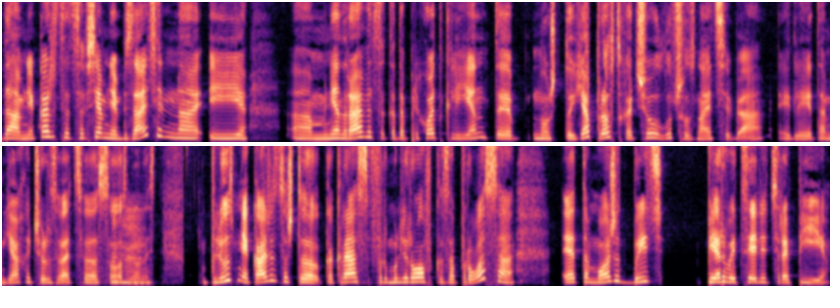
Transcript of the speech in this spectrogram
да, мне кажется, это совсем не обязательно, и мне нравится, когда приходят клиенты, ну, что я просто хочу лучше узнать себя, или там я хочу развивать свою осознанность. Mm-hmm. Плюс мне кажется, что как раз формулировка запроса это может быть первой целью терапии.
